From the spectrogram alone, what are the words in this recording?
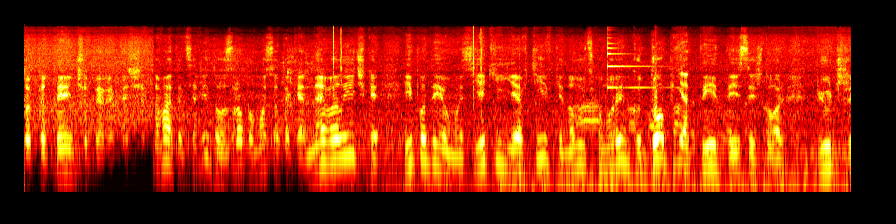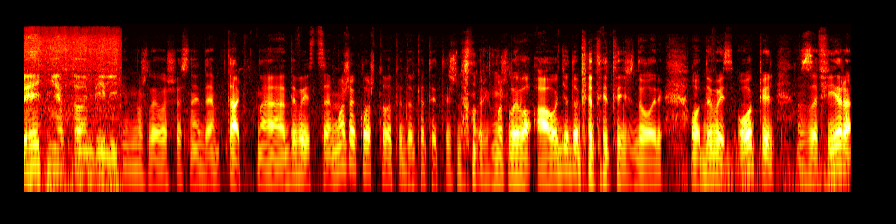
до 5-4 тисячі. Давайте це відео зробимо ось таке невеличке і подивимось, які є автівки на луцькому ринку до 5 тисяч доларів. Бюджетні автомобілі. Можливо, щось знайдемо. Так, е, дивись, це може коштувати до 5 тисяч доларів. Можливо, Audi до 5 тисяч доларів. О, дивись, Opel Zafira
